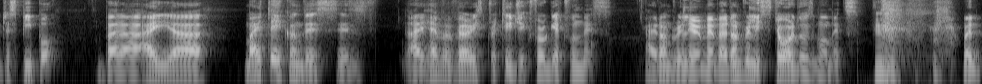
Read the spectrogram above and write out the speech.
just people. But uh, I uh, my take on this is I have a very strategic forgetfulness. I don't really remember. I don't really store those moments when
